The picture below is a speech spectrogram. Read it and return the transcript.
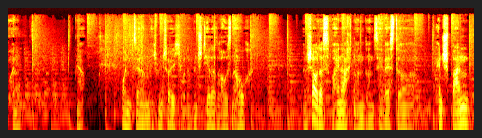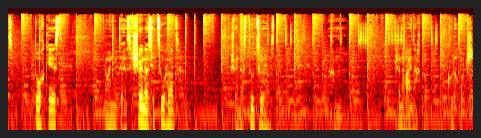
Und, ja. Und ähm, ich wünsche euch oder wünsche dir da draußen auch, schau, dass Weihnachten und, und Silvester entspannt durchgehst. Und äh, es ist schön, dass ihr zuhört. Schön, dass du zuhörst. Ähm, schöne Weihnachten. Guter Rutsch.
